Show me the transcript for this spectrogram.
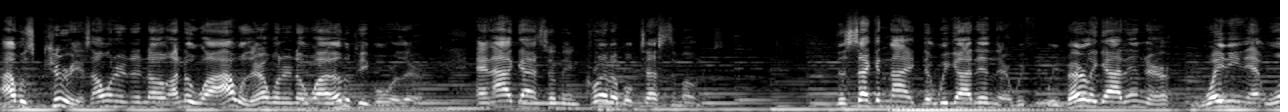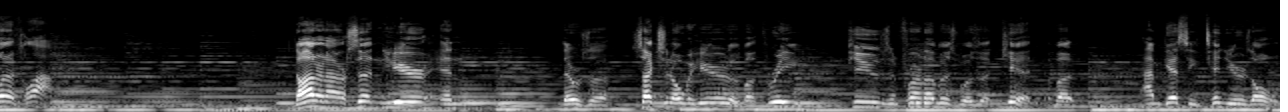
I was curious. I wanted to know, I know why I was there. I wanted to know why other people were there. And I got some incredible testimonies. The second night that we got in there, we, we barely got in there waiting at one o'clock. Don and I are sitting here, and there was a section over here, about three pews in front of us was a kid, about, I'm guessing, 10 years old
